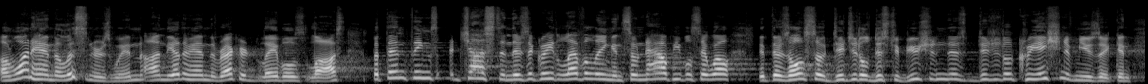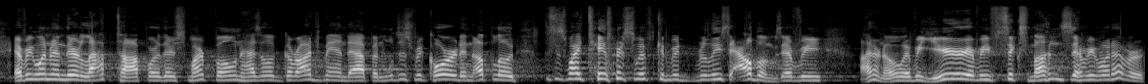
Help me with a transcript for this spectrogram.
On one hand, the listeners win. On the other hand, the record labels lost. But then things adjust and there's a great leveling. And so now people say, well, if there's also digital distribution, there's digital creation of music. And everyone in their laptop or their smartphone has a GarageBand app and we'll just record and upload. This is why Taylor Swift can re- release albums every, I don't know, every year, every six months, every whatever.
